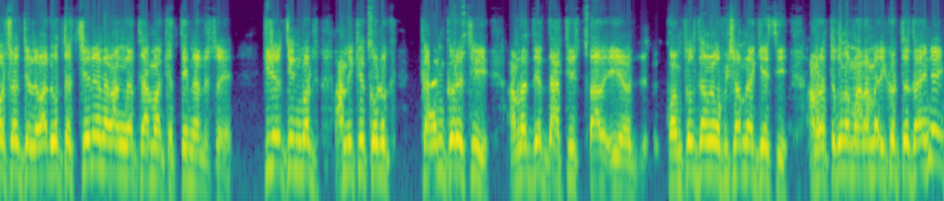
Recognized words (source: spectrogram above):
বছর জেল আর ওটা চেনে না বাংলাদেশ আমাকে চেনে সে। কিসের তিন বছর? আমি কি কোনো ক্রাইম করেছি। আমরা যে জাতির তার কনসুল জেনারেল অফিসে আমরা গেছি। আমরা তো কোনো মারামারি করতে যাই নাই।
